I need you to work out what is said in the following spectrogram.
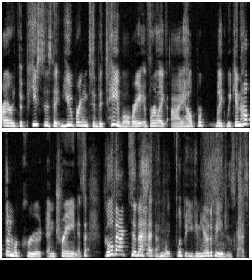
are the pieces that you bring to the table, right? If we're like, I help, rec- like we can help them recruit and train. It's a, go back to that. I'm like, flip it. You can hear the pages, guys.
